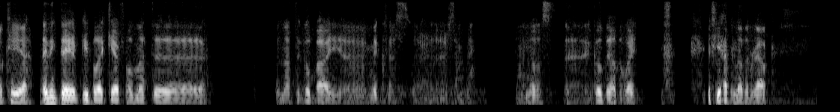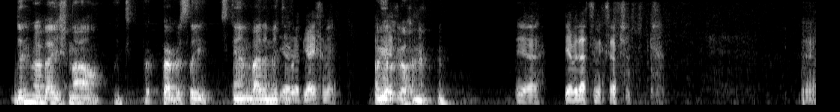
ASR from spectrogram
Okay, yeah, I think they people are careful not to not to go by uh, mikvahs or, or something. Who knows? Uh, go the other way if you have another route. Didn't Rabbi Ishmael purposely stand by the mikvah? Yeah, Rabbi Yechanan. Yeah, Rabbi Yochanan. Yeah, yeah, but that's an exception. yeah.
